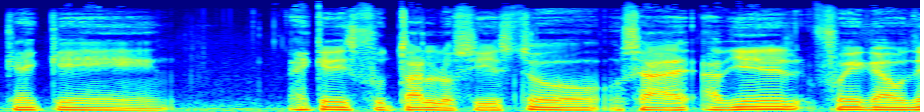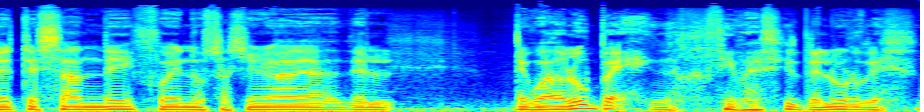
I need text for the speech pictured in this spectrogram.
que hay que hay que disfrutarlos. Y esto, o sea, ayer fue Gaudete Sunday, fue Nuestra Señora del, de Guadalupe, no, iba a decir de Lourdes.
